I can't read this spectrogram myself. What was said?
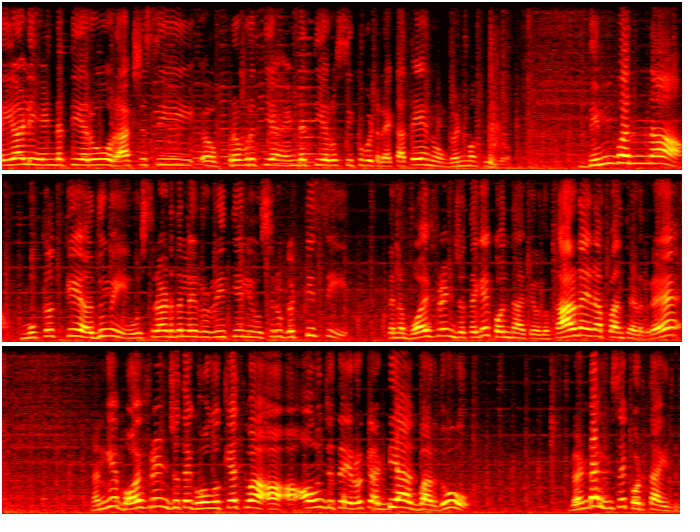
ಗಯ್ಯಾಳಿ ಹೆಂಡತಿಯರು, ರಾಕ್ಷಸಿ ಪ್ರವೃತ್ತಿಯ ಹೆಂಡತಿಯರು ಸಿಕ್ಕಿಬಿಟ್ರೆ ಕತೆ ಏನು ಗಂಡು ದಿಂಬನ್ನ ಮುಖಕ್ಕೆ ಅದುಮಿ, ಉಸಿರಾಟದಲ್ಲಿರೋ ರೀತಿಯಲ್ಲಿ ಉಸಿರು ಗಟ್ಟಿಸಿ, ತನ್ನ ಬಾಯ್ ಫ್ರೆಂಡ್ ಜೊತೆಗೆ ಕೊಂದು ಹಾಕಿರೋದು. ಕಾರಣ ಏನಪ್ಪ ಅಂತ ಹೇಳಿದ್ರೆ ನನಗೆ ಬಾಯ್ ಫ್ರೆಂಡ್ ಜೊತೆಗೆ ಹೋಗೋಕೆ ಅಥವಾ ಅವನ ಜೊತೆ ಇರೋಕೆ ಅಡ್ಡಿ ಆಗಬಾರ್ದು. ಗಂಡ ಹಿಂಸೆ ಕೊಡ್ತಾ ಇದ್ದ.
